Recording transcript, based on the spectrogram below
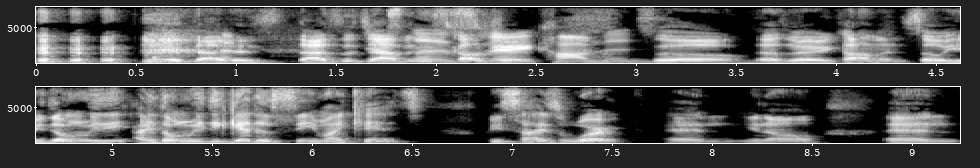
that is that's the Japanese yes, culture. Very common. So that's very common. So you don't really, I don't really get to see my kids besides work, and you know, and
